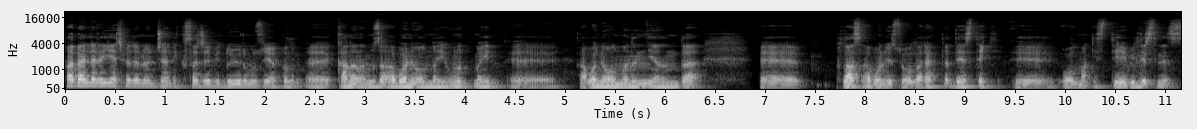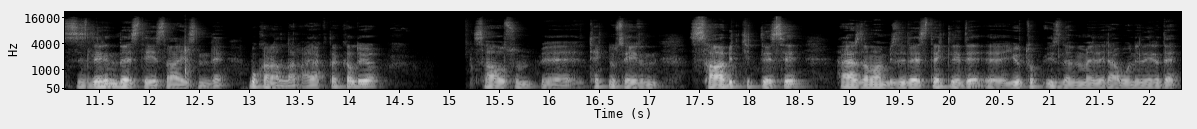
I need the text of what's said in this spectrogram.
Haberlere geçmeden önce hani kısaca bir duyurumuzu yapalım. Ee, kanalımıza abone olmayı unutmayın. Ee, abone olmanın yanında e, Plus abonesi olarak da destek e, olmak isteyebilirsiniz. Sizlerin desteği sayesinde bu kanallar ayakta kalıyor. Sağ olsun e, TeknoSeyir'in sabit kitlesi her zaman bizi destekledi. E, YouTube izlenmeleri, aboneleri de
